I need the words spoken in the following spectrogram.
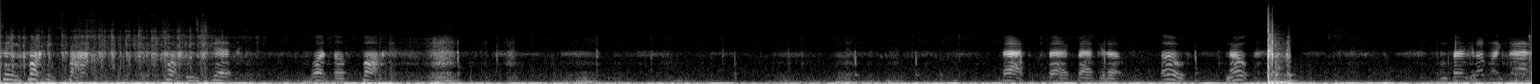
Same fucking spot. Fucking shit. What the fuck? Back, back, it up. Oh, nope. Don't back it up like that.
